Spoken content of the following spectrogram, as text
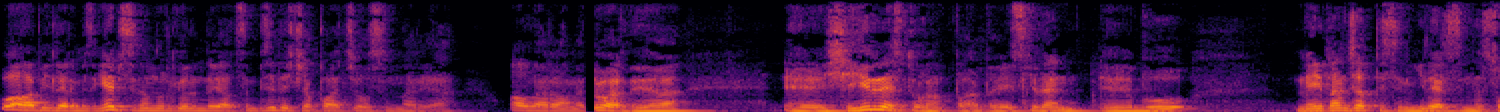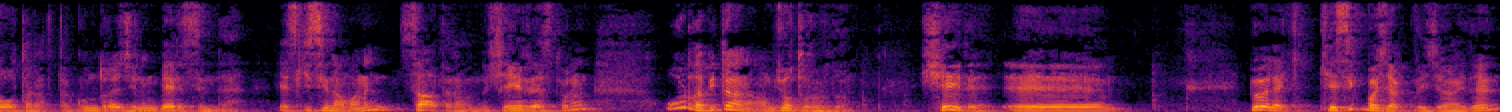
bu abilerimizin hepsine Nur Gölü'nde yatsın. Bize de şefaatçi olsunlar ya. Allah rahmeti vardı ya. Ee, şehir restoran vardı eskiden e, bu Meydan Caddesi'nin ilerisinde sol tarafta Gunduracı'nın berisinde eski sinemanın sağ tarafında şehir restoran orada bir tane amca otururdu. Şeydi e, böyle kesik bacaklıcaydı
